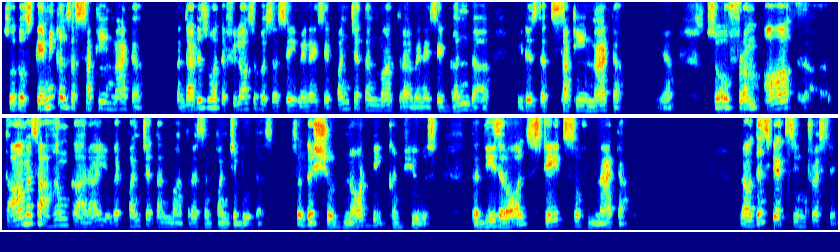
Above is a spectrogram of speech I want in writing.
So those chemicals are subtle matter. And that is what the philosophers are saying. When I say pancha tanmatra, when I say gandha, it is that subtle matter. Yeah. So from our tamasa ahankara, you get pancha tanmatras and panchabhutas. So this should not be confused. That these are all states of matter. Now this gets interesting.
